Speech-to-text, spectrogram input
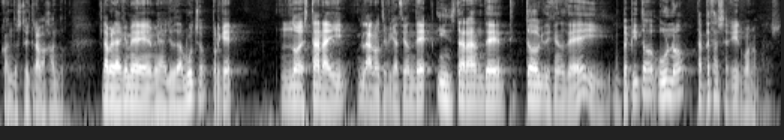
cuando estoy trabajando. La verdad que me, me ayuda mucho porque no están ahí la notificación de Instagram, de TikTok, diciéndote, hey, Pepito, uno, te empieza a seguir. Bueno, pues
